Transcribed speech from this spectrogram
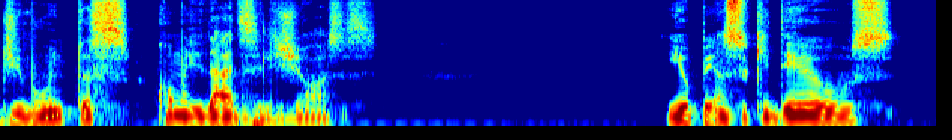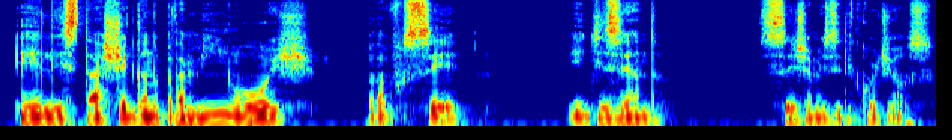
de muitas comunidades religiosas. E eu penso que Deus, ele está chegando para mim hoje, para você, e dizendo: seja misericordioso.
